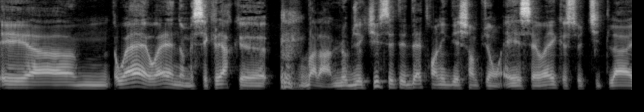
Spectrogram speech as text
Et euh, ouais, ouais, non, mais c'est clair que voilà, l'objectif c'était d'être en Ligue des Champions. Et c'est vrai que ce titre-là,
